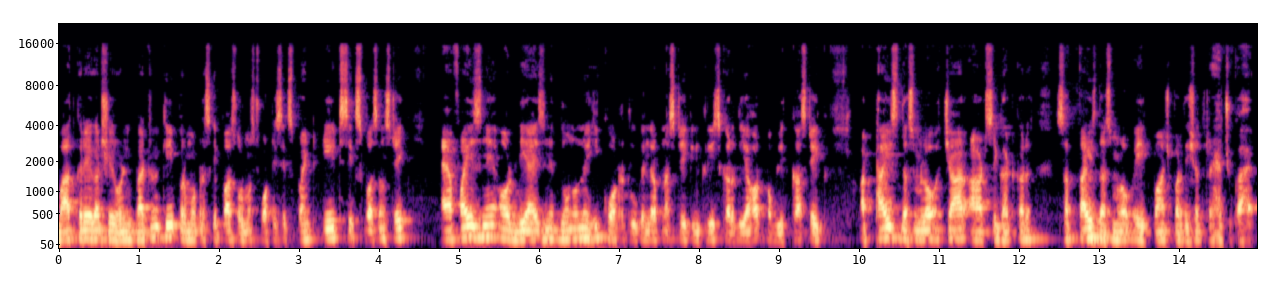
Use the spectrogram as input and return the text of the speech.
बात करें अगर शेयर होल्डिंग पैटर्न की प्रमोटर्स के पास almost forty six point eight six percent stake F ने और डी ने दोनों ने ही क्वार्टर टू के अंदर अपना स्टेक इंक्रीज कर दिया और पब्लिक का स्टेक अट्ठाईस दशमलव चार आठ से घटकर सत्ताईस दशमलव एक पाँच प्रतिशत रह चुका है।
